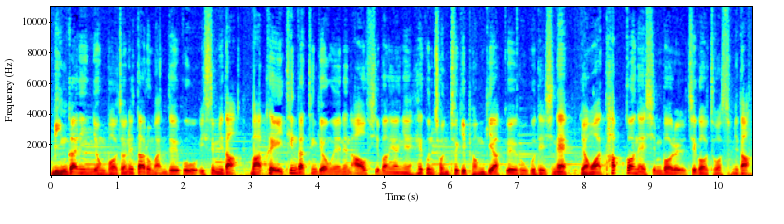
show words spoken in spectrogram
민간인용 버전을 따로 만들고 있습니다. 마크 18 같은 경우에는 9시 방향의 해군 전투기 병기학교의 로고 대신에 영화 탑건의 심벌을 찍어 두었습니다.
